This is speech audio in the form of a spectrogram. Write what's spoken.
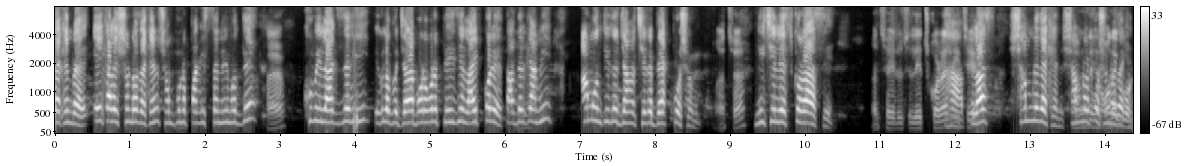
দেখেন ভাই এই কালেকশনটা দেখেন সম্পূর্ণ পাকিস্তানের মধ্যে। হ্যাঁ। খুবই লাক্সারি এগুলো যারা বড় বড় পেজে লাইভ করে তাদেরকে আমি আমন্ত্রিত জানাচ্ছি এটা ব্যাক পোষণ আচ্ছা। নিচে লেস করা আছে। আচ্ছা এটা হচ্ছে লেজ করা হ্যাঁ নিচে প্লাস সামনে দেখেন সামনের অনেক দেখেন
